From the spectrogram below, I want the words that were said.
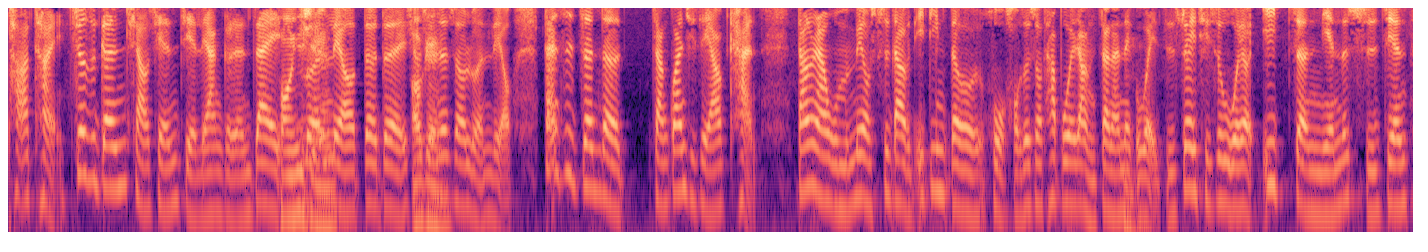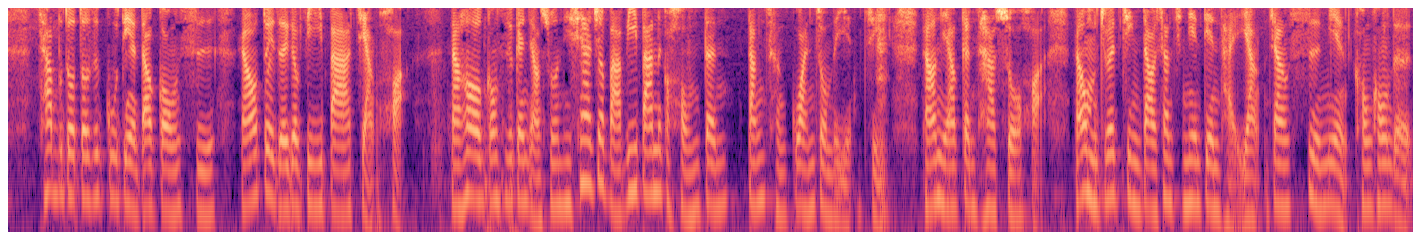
part time，就是跟小贤姐两个人在轮流，对对，小贤那时候轮流。但是真的，长官其实也要看。当然，我们没有试到一定的火候的时候，他不会让你站在那个位置。所以，其实我有一整年的时间，差不多都是固定的到公司，然后对着一个 V 八讲话。然后公司就跟你讲说，你现在就把 V 八那个红灯当成观众的眼睛，然后你要跟他说话，然后我们就会进到像今天电台一样，这样四面空空的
